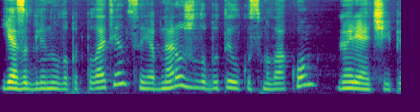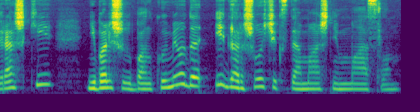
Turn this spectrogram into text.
Я заглянула под полотенце и обнаружила бутылку с молоком, горячие пирожки, небольшую банку меда и горшочек с домашним маслом.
